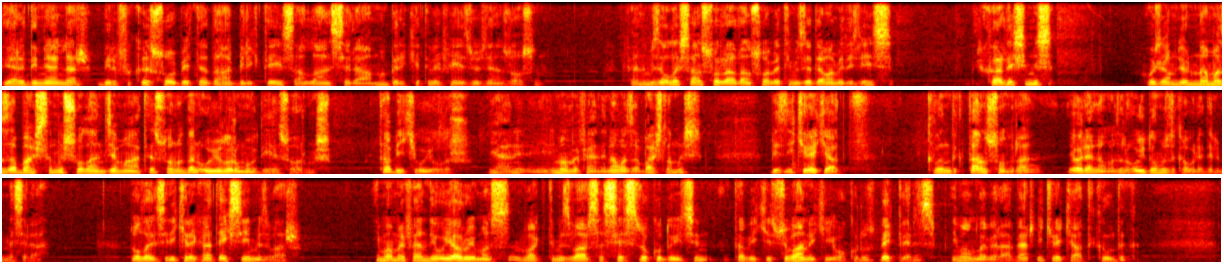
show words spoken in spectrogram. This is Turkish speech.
Değerli dinleyenler, bir fıkıh sohbetine daha birlikteyiz. Allah'ın selamı, bereketi ve feyzi üzerinize olsun. Efendimiz'e ulaşan sorulardan sohbetimize devam edeceğiz. Bir kardeşimiz, hocam diyor namaza başlamış olan cemaate sonradan uyulur mu diye sormuş. Tabii ki uyulur. Yani İmam Efendi namaza başlamış. Biz iki rekat kılındıktan sonra öğlen namazına uyduğumuzu kabul edelim mesela. Dolayısıyla iki rekat eksiğimiz var. İmam Efendi uyar uymaz vaktimiz varsa sessiz okuduğu için tabii ki Sübhaneke'yi okuruz, bekleriz. İmamla beraber iki rekatı kıldık.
